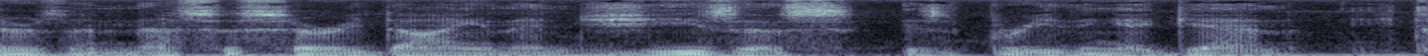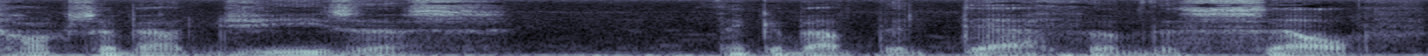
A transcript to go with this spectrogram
There's a necessary dying, and Jesus is breathing again. He talks about Jesus. Think about the death of the self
